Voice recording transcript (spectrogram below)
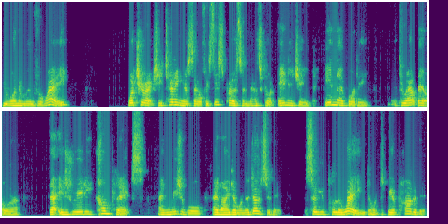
you want to move away. What you're actually telling yourself is this person has got energy in their body throughout their aura that is really complex and miserable, and I don't want a dose of it. So you pull away, you don't want to be a part of it.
